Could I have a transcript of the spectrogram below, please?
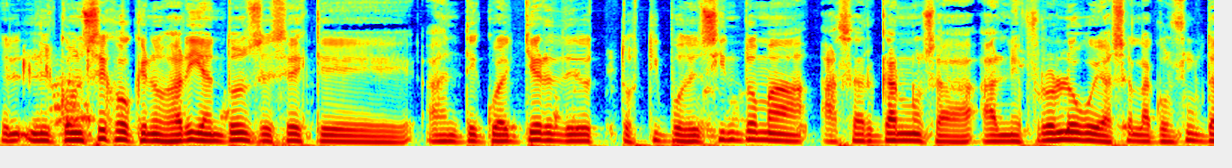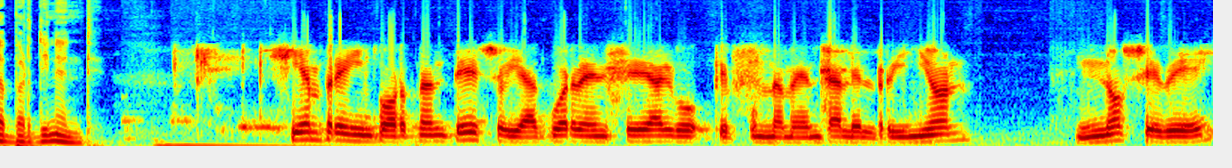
el, consejo que nos daría entonces es que ante cualquier de estos tipos de síntomas acercarnos al nefrólogo y hacer la consulta pertinente. Siempre es importante eso y acuérdense de algo que es fundamental, el riñón no se ve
